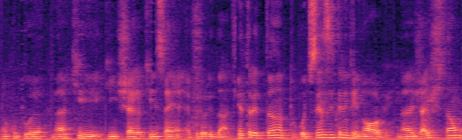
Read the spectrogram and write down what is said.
é uma cultura né, que, que enxerga que isso é, é prioridade. Entretanto, 839 né, já estão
